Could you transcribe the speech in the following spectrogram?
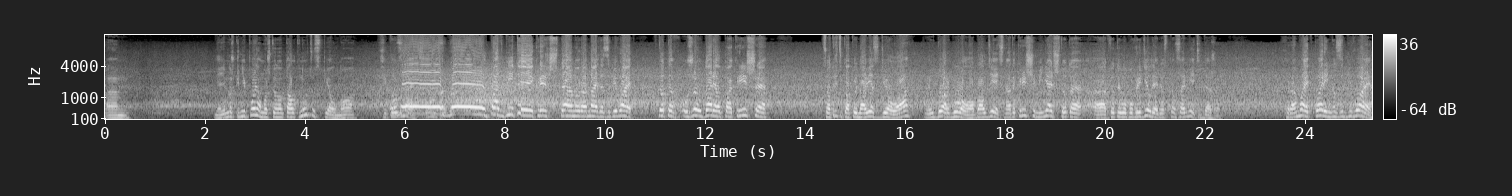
Эм, я немножко не понял, может он толкнуть успел, но фиг его знает. Гол! Подбитый Криштиану Рональдо забивает. Кто-то уже ударил по Крише. Смотрите, какой навес сделал, а? И удар гол, обалдеть. Надо Криши менять что-то. А, кто-то его повредил, я не успел заметить даже. Хромает парень, но забивает.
